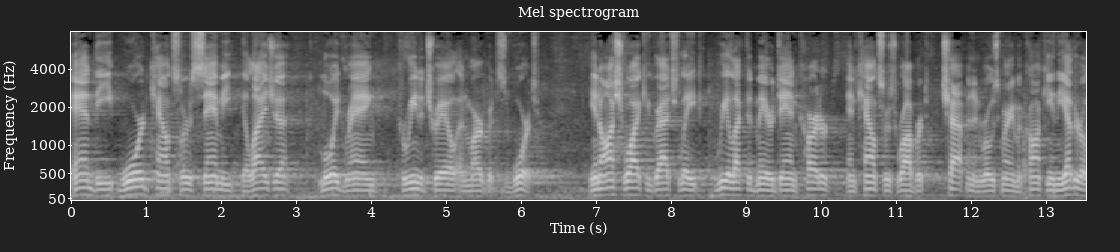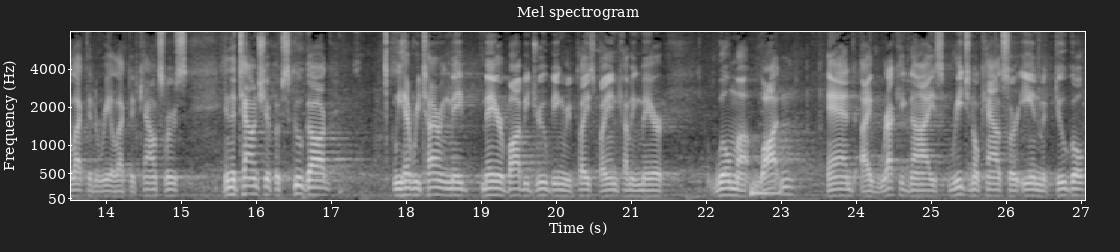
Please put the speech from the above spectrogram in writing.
and the ward councillors Sami Elhajjeh, Lloyd Rang, Corinna Traill, and Margaret Zwart. In Oshawa, I congratulate re-elected Mayor Dan Carter and councillors Robert Chapman and Rosemary McConkey and the other elected and re-elected councillors. In the township of Scugog, we have retiring May Mayor Bobby Drew being replaced by incoming Mayor Wilma Wotten, and I recognize Regional Councillor Ian McDougall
